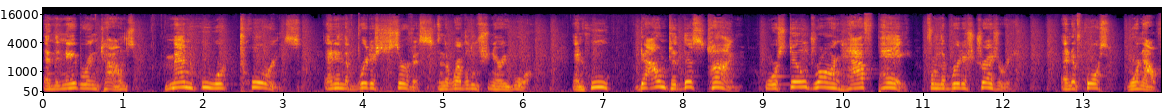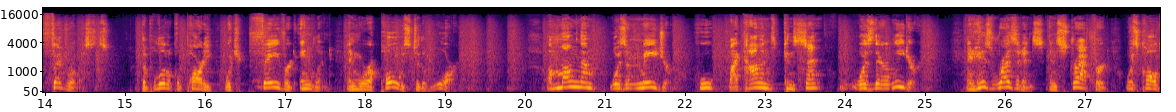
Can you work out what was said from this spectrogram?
and the neighboring towns men who were Tories and in the British service in the Revolutionary War, and who, down to this time, were still drawing half pay from the British Treasury, and of course were now Federalists, the political party which favored England and were opposed to the war. Among them was a major who, by common consent, was their leader, and his residence in Stratford was called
